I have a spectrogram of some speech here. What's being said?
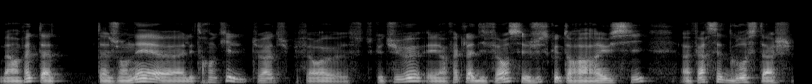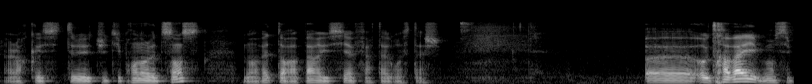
ben en fait ta, ta journée euh, elle est tranquille, tu vois, tu peux faire euh, ce que tu veux. Et en fait la différence c'est juste que tu auras réussi à faire cette grosse tâche. Alors que si tu t'y prends dans l'autre sens, ben en fait tu n'auras pas réussi à faire ta grosse tâche. Euh, au travail, bon, si,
